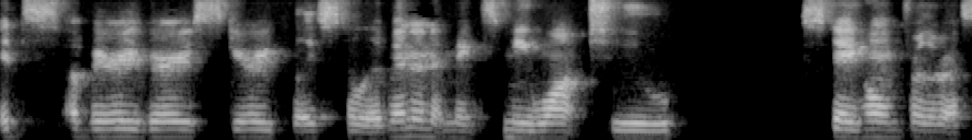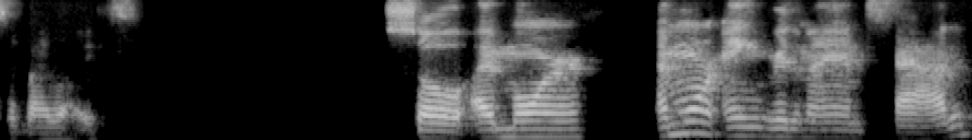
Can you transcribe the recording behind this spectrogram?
it's a very very scary place to live in and it makes me want to stay home for the rest of my life. So i'm more i'm more angry than i am sad.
